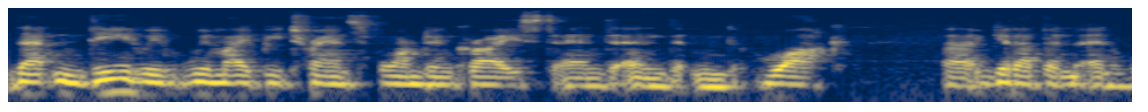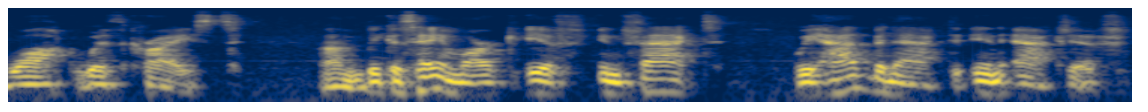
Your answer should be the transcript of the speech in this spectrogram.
that indeed we, we might be transformed in Christ and and and walk, uh, get up and, and walk with Christ. Um, because hey, Mark, if in fact we have been act- inactive,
